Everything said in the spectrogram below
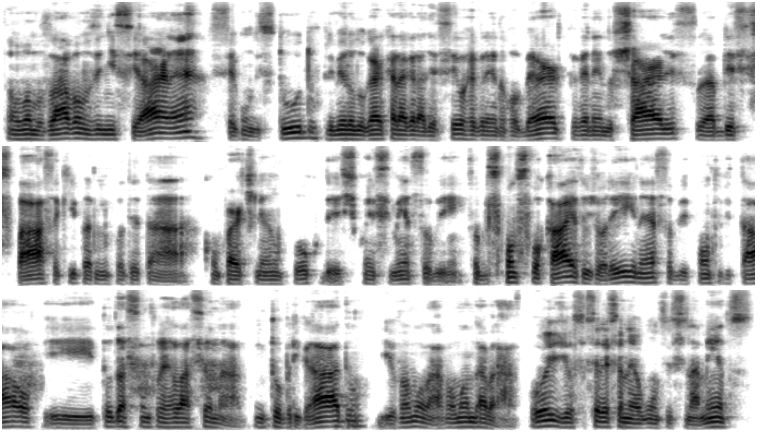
Então vamos lá, vamos iniciar, né? Segundo estudo. Em primeiro lugar, quero agradecer o reverendo Roberto, o reverendo Charles, por abrir esse espaço aqui para mim poder estar tá compartilhando um pouco deste conhecimento sobre, sobre os pontos focais do Jorei, né? Sobre ponto vital e todo assunto relacionado. Muito obrigado e vamos lá, vamos mandar abraço. Hoje eu selecionei alguns ensinamentos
